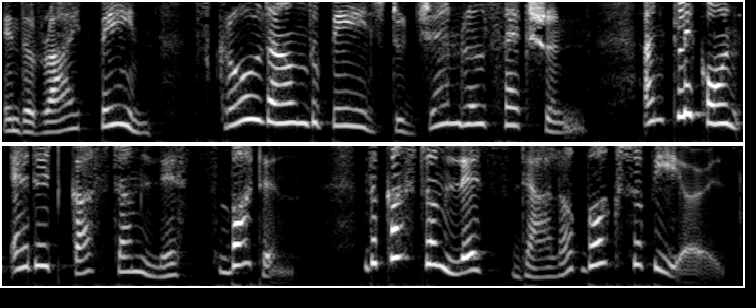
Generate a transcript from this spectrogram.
In the right pane, scroll down the page to General section and click on Edit Custom Lists button. The Custom Lists dialog box appears.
